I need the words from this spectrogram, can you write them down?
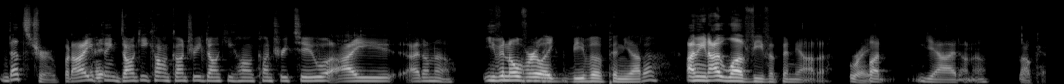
That's true, but I Eh. think Donkey Kong Country, Donkey Kong Country Two, I I don't know. Even over like Viva Pinata. I mean, I love Viva Pinata, Right. but yeah, I don't know. okay.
